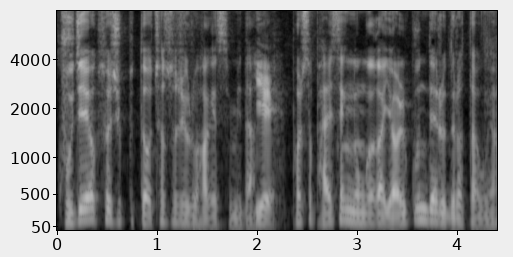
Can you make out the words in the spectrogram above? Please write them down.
구제역 소식부터 첫 소식으로 가겠습니다. 예. 벌써 발생 농가가 10군데로 늘었다고요?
